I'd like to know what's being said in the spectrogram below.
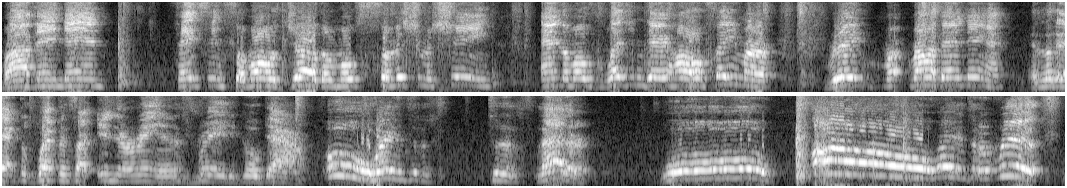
Rob Van Dam facing Samoa Joe, the most submission machine and the most legendary Hall of Famer, Ray, Rob Van Dam. And look at that, the weapons are in the ring and it's ready to go down. Oh, right into the to the ladder. Whoa! Oh! Right into the ribs.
